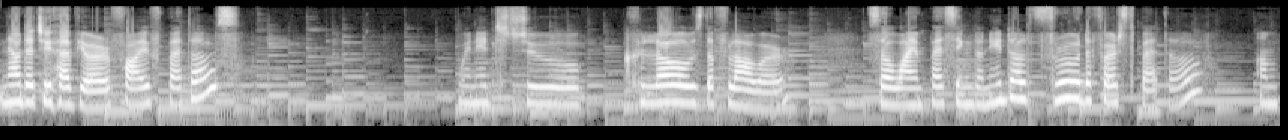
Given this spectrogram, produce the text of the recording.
Now that you have your five petals, we need to close the flower. So I'm passing the needle through the first petal and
